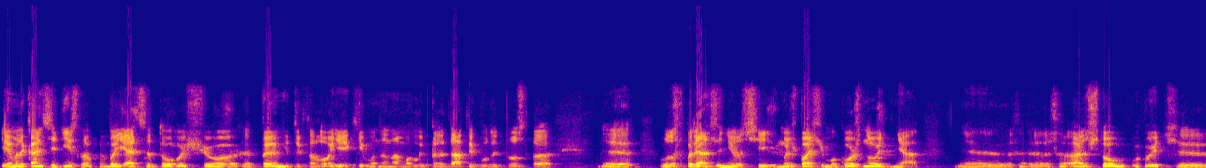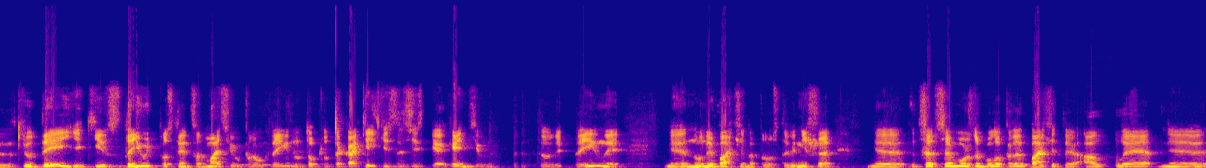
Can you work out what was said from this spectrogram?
І американці дійсно бояться того, що е, певні технології, які вони нам могли передати, будуть просто е, у розпорядженні Росії. Ми ж бачимо кожного дня. Арештовують людей, які здають просто інформацію про Україну. Тобто така кількість російських агентів території України ну не бачена просто. Вірніше, це все можна було передбачити, але е,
